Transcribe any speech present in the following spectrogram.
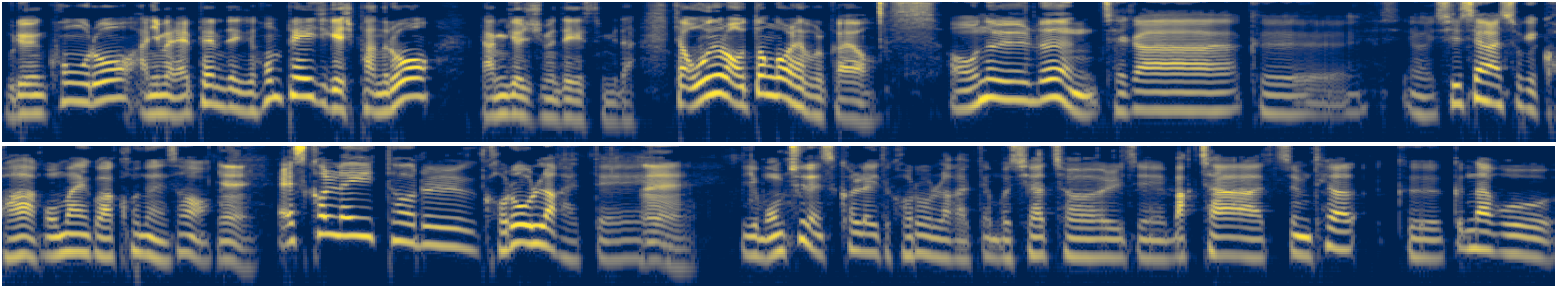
무료인 콩으로 아니면 FM댕진 홈페이지 게시판으로 남겨주시면 되겠습니다. 자, 오늘 어떤 걸 해볼까요? 어, 오늘은 제가 그 어, 실생활 속의 과학 oh my 과학 코너에서 예. 에스컬레이터를 걸어 올라갈 때 예. 이게 멈춘 에스컬레이터 걸어 올라갈 때 뭐 지하철 이제 막차쯤 태어 그 끝나고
